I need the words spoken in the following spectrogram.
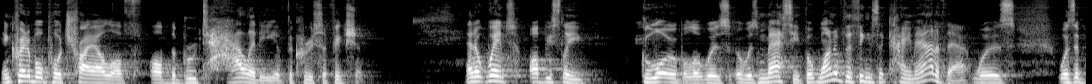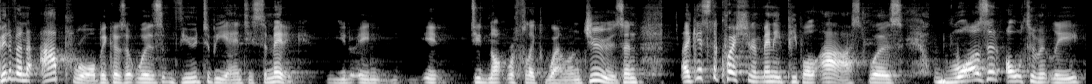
Incredible portrayal of, of the brutality of the crucifixion. And it went obviously global. It was, it was massive. But one of the things that came out of that was was a bit of an uproar because it was viewed to be anti Semitic. It did not reflect well on Jews. And I guess the question that many people asked was was it ultimately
